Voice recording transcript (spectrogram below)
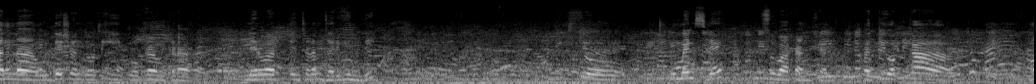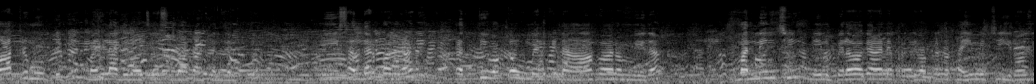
అన్న ఉద్దేశంతో ఈ ప్రోగ్రాం ఇక్కడ నిర్వర్తించడం జరిగింది. సో ఉమెన్స్ డే శుభాకాంక్షలు. ప్రతి ఒక్క మాతృమూర్తికి మహిళా దినోత్సవ శుభాకాంక్షలు తెలుపుతూ ఈ సందర్భంగా ప్రతి ఒక్క ఉమెన్కి నా ఆహ్వానం మీద మన్నించి నేను పిలవగానే ప్రతి ఒక్కళ్ళు టైం ఇచ్చి ఈరోజు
